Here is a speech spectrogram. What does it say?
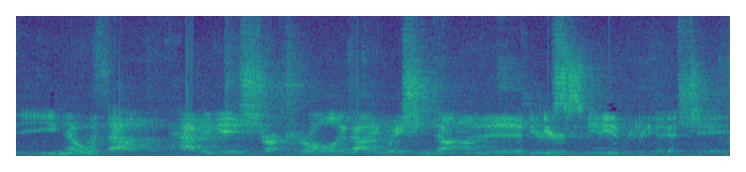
you know, without having a structural evaluation done on it. It appears to be in pretty good shape.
